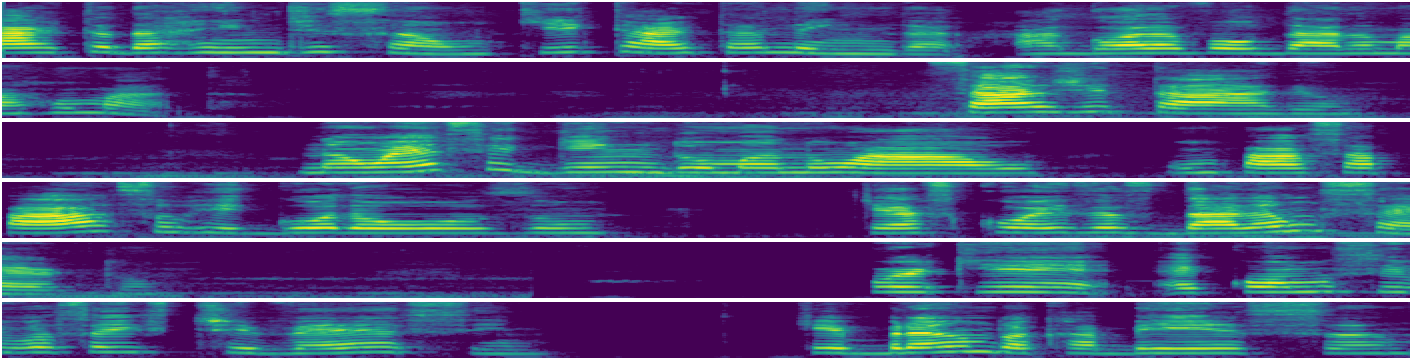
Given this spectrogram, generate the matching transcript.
Carta da rendição. Que carta linda. Agora vou dar uma arrumada. Sagitário. Não é seguindo o manual, um passo a passo rigoroso, que as coisas darão certo. Porque é como se você estivesse quebrando a cabeça,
